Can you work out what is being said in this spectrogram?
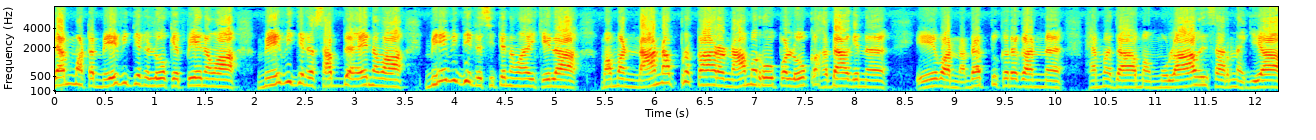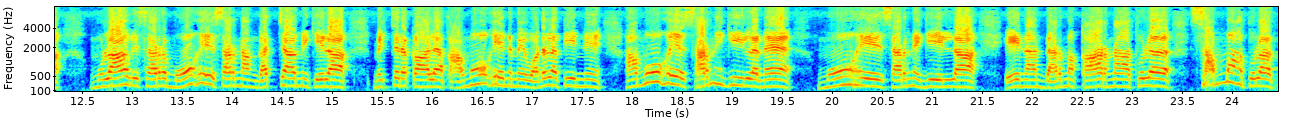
දැන් මට මේ විදිහට ලෝකේ පේනවා, මේ විදිහට ශබ්ද ඇහෙනවා, මේ විදිහට සිතෙනවායි කියලා මම নানা ප්‍රකාර නාම රූප ලෝක හදාගෙන ඒවා නඩත්තු කරගන්න හැමදාම මුලාවේ සරණ ගියා. මුලාවේ සර මෝහයේ සරණං ගච්ඡාමි කියලා මෙච්චර කාලයක් අමෝහයෙන් මේ වඩලා තින්නේ. අමෝහයේ සරණ ගිහිල්ලා නැහැ. මෝහයේ සරණ ගිහිල්ලා එහෙනම් ධර්ම කාරණා තුල සම්මා තුලත්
